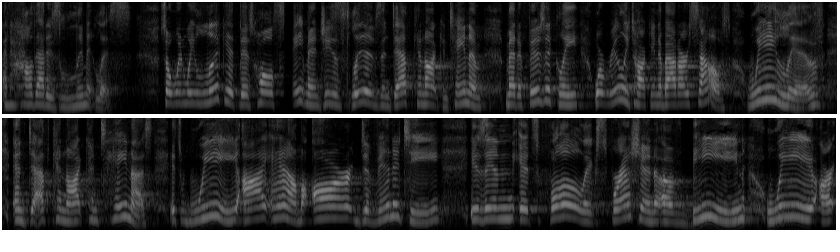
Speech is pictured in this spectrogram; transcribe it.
and how that is limitless. So when we look at this whole statement, Jesus lives and death cannot contain him, metaphysically, we're really talking about ourselves. We live and death cannot contain us. It's we, I am, our divinity is in its full expression of being. We are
